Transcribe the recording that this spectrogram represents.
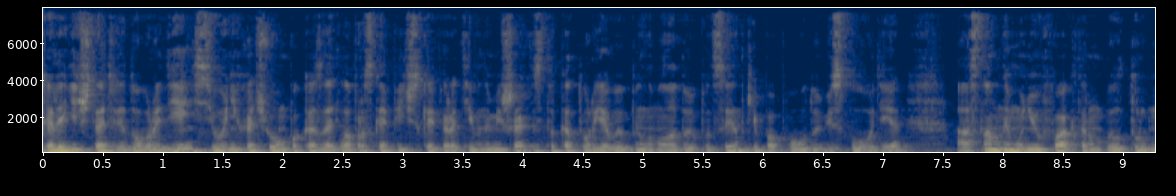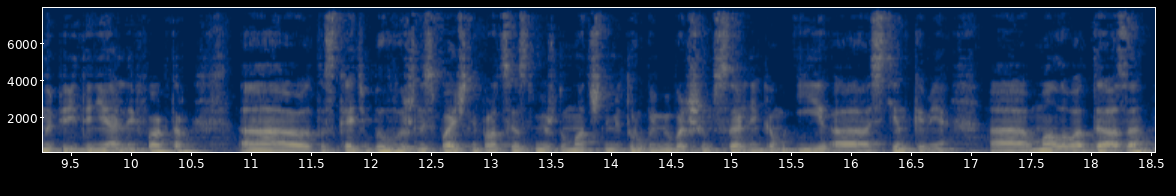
коллеги, читатели, добрый день. Сегодня хочу вам показать лапароскопическое оперативное вмешательство, которое я выполнил молодой пациентке по поводу бесплодия. Основным у нее фактором был трубно-перитониальный фактор. А, так сказать, был выраженный спаечный процесс между маточными трубами, большим сальником и а, стенками а, малого таза.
